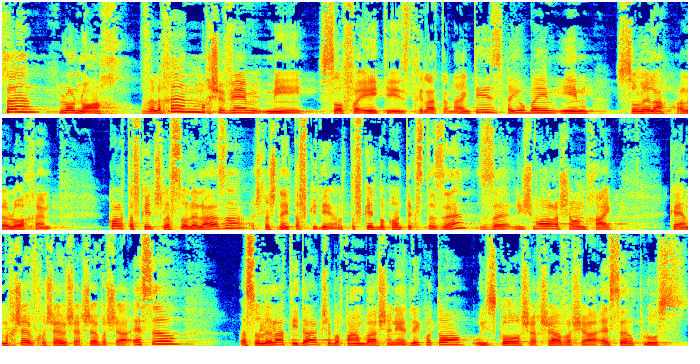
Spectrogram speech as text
זה לא נוח, ולכן מחשבים מסוף ה-80's, תחילת ה-90's, היו באים עם סוללה על הלוחם. כל התפקיד של הסוללה הזו, יש לה שני תפקידים, התפקיד בקונטקסט הזה, זה לשמור על השעון חי. כן, המחשב חושב שעכשיו השעה 10, הסוללה תדאג שבפעם הבאה שאני אדליק אותו, הוא יזכור שעכשיו השעה 10 פלוס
